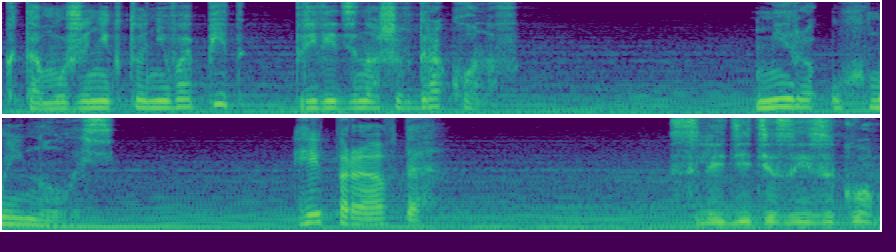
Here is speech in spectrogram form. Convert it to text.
К тому же никто не вопит при виде наших драконов. Мира ухмыльнулась. И правда. Следите за языком.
